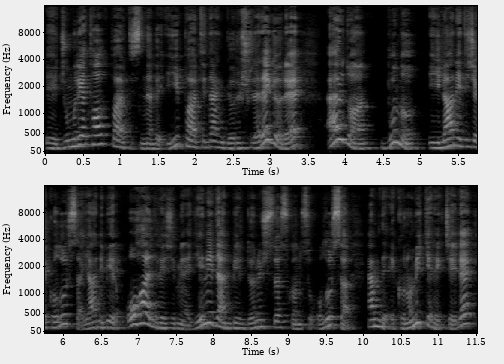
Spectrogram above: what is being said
e, Cumhuriyet Halk Partisi'nden ve İyi Parti'den görüşlere göre Erdoğan bunu ilan edecek olursa yani bir OHAL rejimine yeniden bir dönüş söz konusu olursa hem de ekonomik gerekçeyle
